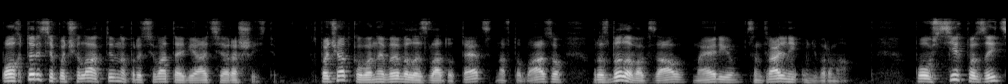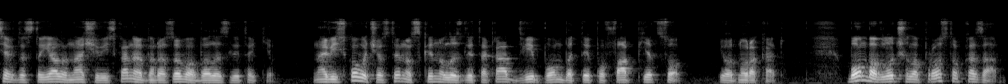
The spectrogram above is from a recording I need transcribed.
По Охтирці почала активно працювати авіація рашистів. Спочатку вони вивели з ладу ТЕЦ, нафтобазу, розбили вокзал, мерію, центральний універмаг. По всіх позиціях, де стояли наші війська, неодноразово били з літаків. На військову частину скинули з літака дві бомби типу ФАБ-500 і одну ракету. Бомба влучила просто в казарму,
